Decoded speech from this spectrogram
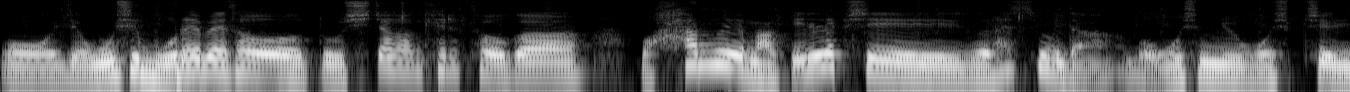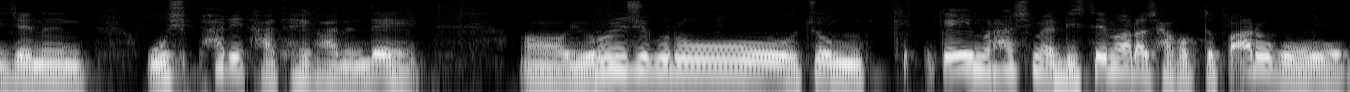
어, 이제 55렙에서 또 시작한 캐릭터가 뭐 하루에 막 1렙씩을 했습니다. 뭐 56, 57, 이제는 58이 다 돼 가는데, 어, 요런 식으로 좀 게임을 하시면 리세마라 작업도 빠르고,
